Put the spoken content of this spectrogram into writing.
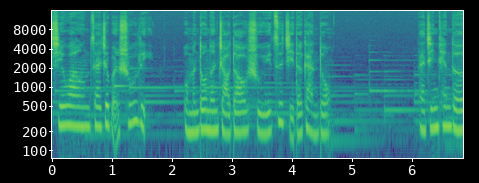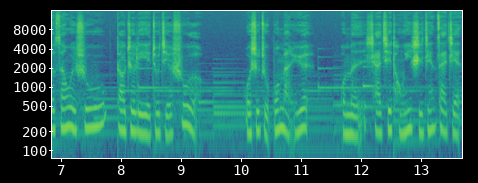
希望在这本书里，我们都能找到属于自己的感动。那今天的三味书屋到这里也就结束了，我是主播满月，我们下期同一时间再见。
